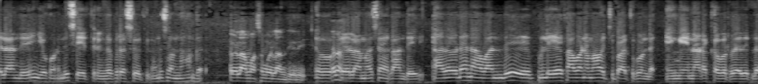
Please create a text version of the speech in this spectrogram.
ஏழாம் தேதி இங்கே கொண்டு வந்து சேர்த்துருங்க பிரசவத்துக்குன்னு சொன்னாங்க. ஏழாம் மாசம் ஏழாம் தேதி. ஏழாம் மாசம் ஏழாம் தேதி. அதோட நான் வந்து பிள்ளைய கவனமா வச்சு பார்த்துக்கொண்டேன். எங்கே நடக்க விடுறதில்ல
